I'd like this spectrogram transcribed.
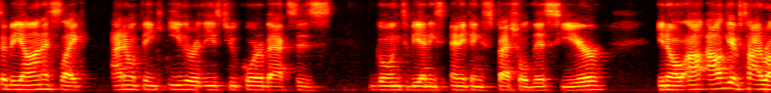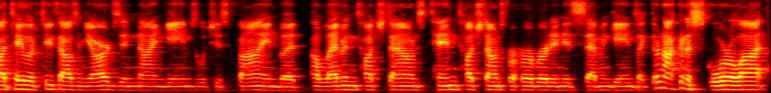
to be honest, like I don't think either of these two quarterbacks is going to be any anything special this year you know, I'll, I'll give Tyrod Taylor 2,000 yards in nine games, which is fine, but 11 touchdowns, 10 touchdowns for Herbert in his seven games. Like, they're not going to score a lot.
